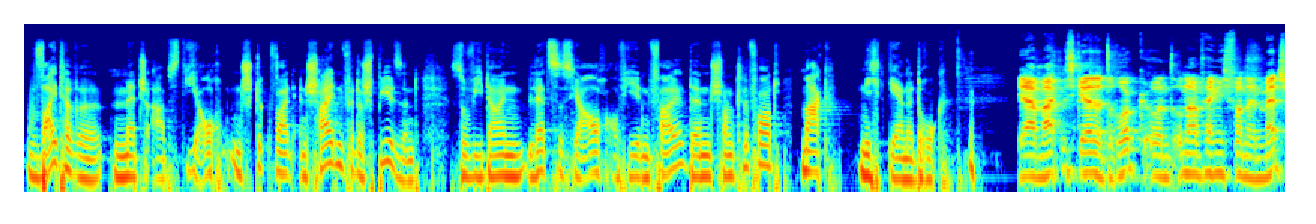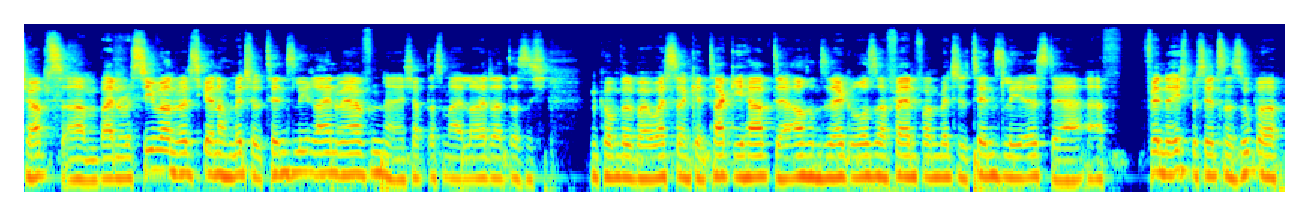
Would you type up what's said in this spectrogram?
weitere Matchups, die auch ein Stück weit entscheidend für das Spiel sind, so wie dein letztes Jahr auch auf jeden Fall? Denn Sean Clifford mag nicht gerne Druck. Ja, mag nicht gerne Druck und unabhängig von den Matchups. Ähm, bei den Receivern würde ich gerne noch Mitchell Tinsley reinwerfen. Äh, ich habe das mal erläutert, dass ich einen Kumpel bei Western Kentucky habe, der auch ein sehr großer Fan von Mitchell Tinsley ist, der, äh, finde ich, bis jetzt eine super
